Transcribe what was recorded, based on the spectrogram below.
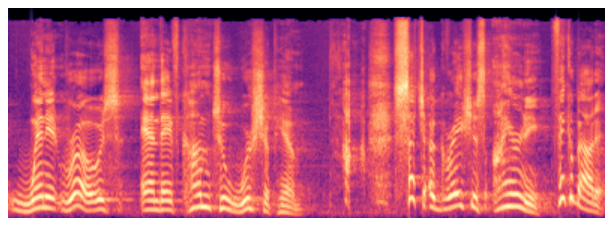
When it rose, and they've come to worship him. Such a gracious irony. Think about it.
